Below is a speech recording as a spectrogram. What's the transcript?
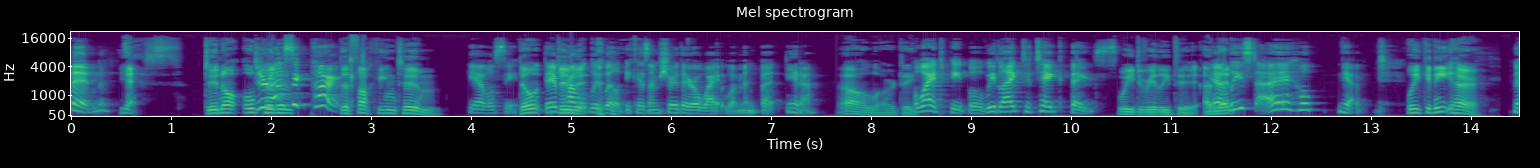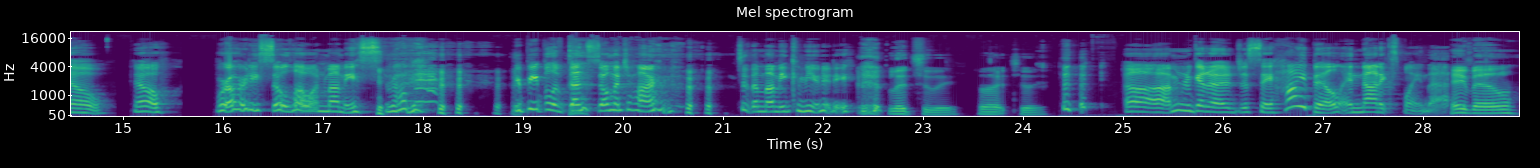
a woman. Yes. Do not open Jurassic Park. the fucking tomb. Yeah, we'll see. Don't They do probably will because I'm sure they're a white woman, but you know, Oh lordy. white people, we like to take things. We'd really do. And At then least I hope. Yeah. we can eat her. No, no. We're already so low on mummies, Robbie. Your people have done so much harm to the mummy community. literally. Literally. Uh, I'm gonna just say hi, Bill, and not explain that. Hey Bill.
